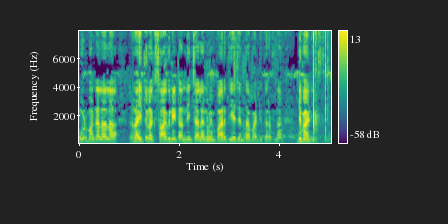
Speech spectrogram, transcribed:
మూడు మండలాల రైతులకు సాగునీటి అందించాలని మేము భారతీయ జనతా పార్టీ తరఫున డిమాండ్ చేస్తున్నాం.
